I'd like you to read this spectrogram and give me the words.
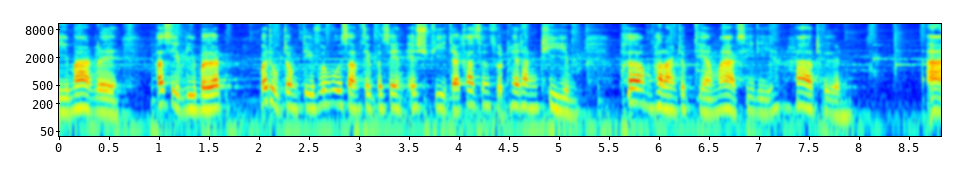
ดีมากเลยพาสซีฟรีเบิร์ตเมื่อถูกโจมตีฟื้นฟู 30% HP จะค่าสูงสุดให้ทั้งทีม เพิ่มพลังโจมตีมาก CD 5เทิร์นอะ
